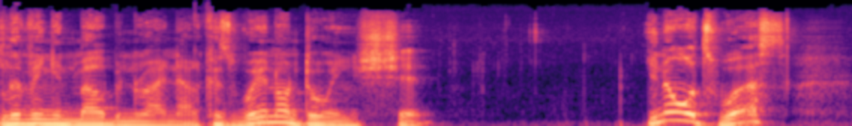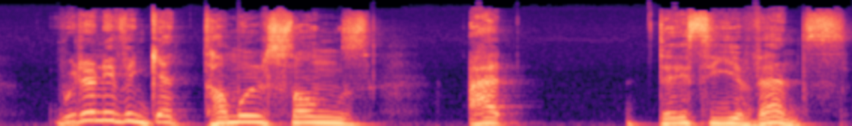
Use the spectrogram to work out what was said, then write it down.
living in Melbourne right now because we're not doing shit. You know what's worse? We don't even get Tamil songs at Desi events.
